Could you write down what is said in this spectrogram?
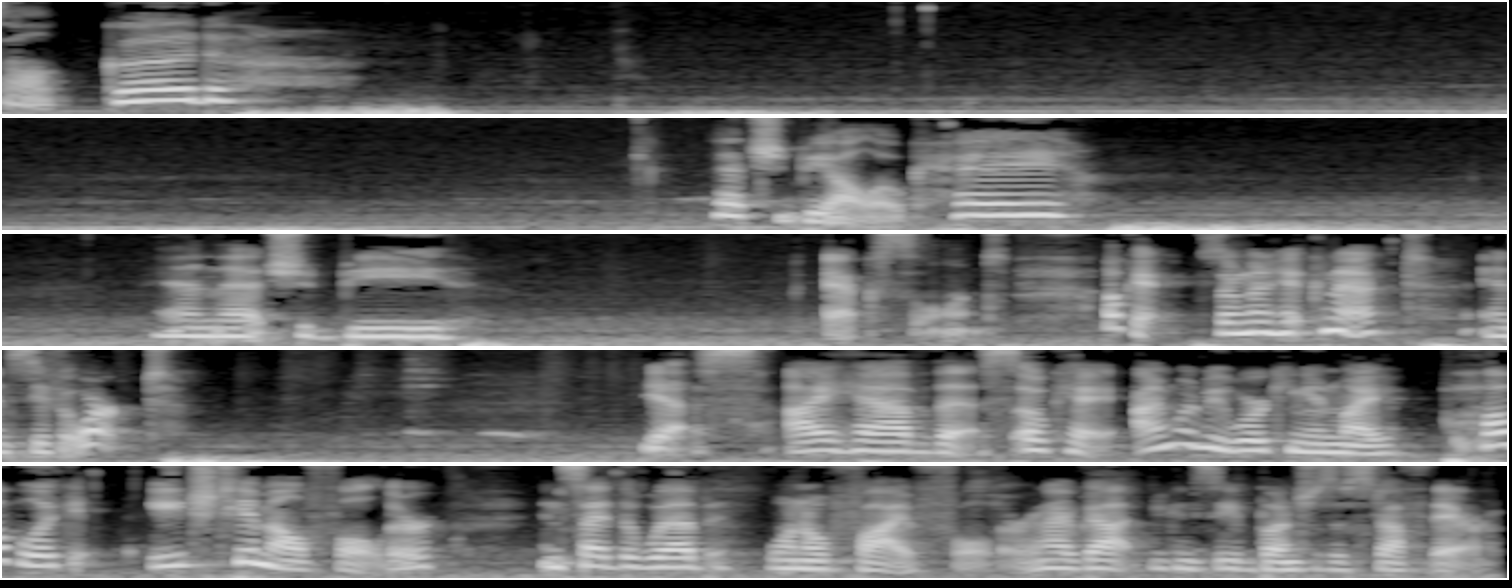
It's all good. That should be all okay. And that should be excellent. Okay, so I'm going to hit connect and see if it worked. Yes, I have this. Okay, I'm going to be working in my public HTML folder inside the Web 105 folder. And I've got, you can see bunches of stuff there.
